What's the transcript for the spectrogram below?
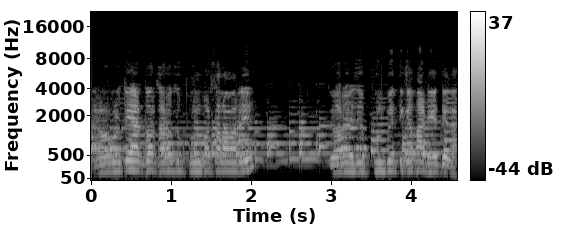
আর ওপরে টেয়ার দরকার হচ্ছে ফোন করছিলাম আমারে তুই ওরা ওই যে ফোন পে থেকে পাঠিয়ে দেখা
